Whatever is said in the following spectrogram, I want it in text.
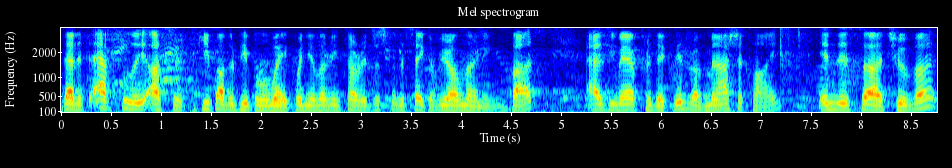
that it's absolutely assur to keep other people awake when you're learning Torah just for the sake of your own learning. But, as you may have predicted, Rav Menashe Klein, in this uh, tshuva,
